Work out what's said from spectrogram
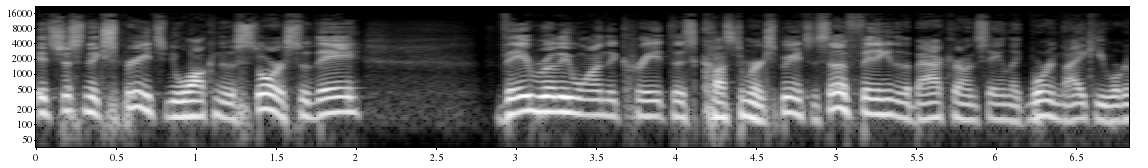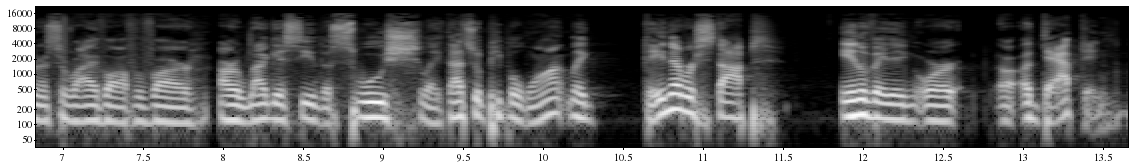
it's just an experience, and you walk into the store. So they they really wanted to create this customer experience instead of fitting into the background saying like we're Nike, we're going to survive off of our our legacy, the swoosh. Like that's what people want. Like they never stopped innovating or uh, adapting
